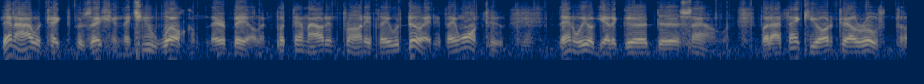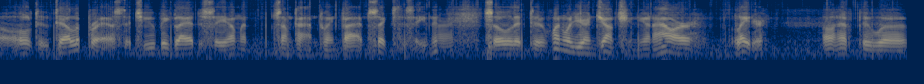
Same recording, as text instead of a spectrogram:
then I would take the position that you welcome their bill and put them out in front if they would do it, if they want to. Yeah. Then we'll get a good uh, sound one. But I think you ought to tell Rosenthal to tell the press that you'd be glad to see him at sometime between five and six this evening, right. so that uh, when will your injunction? An hour later. I'll have to.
